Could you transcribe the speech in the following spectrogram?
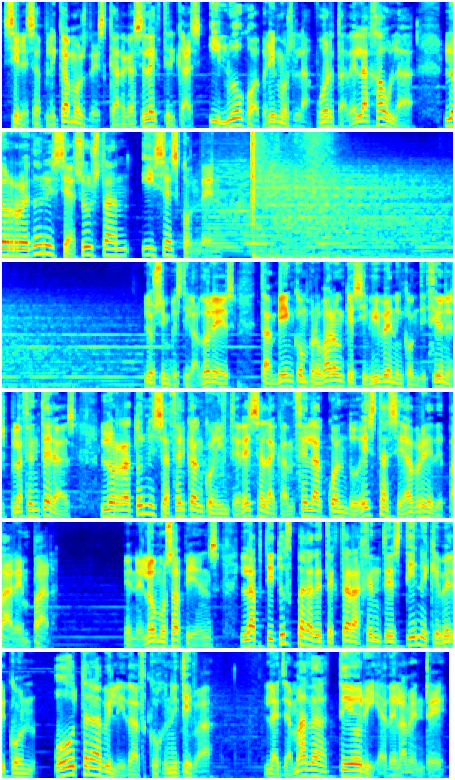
si les aplicamos descargas eléctricas y luego abrimos la puerta de la jaula, los roedores se asustan y se esconden. Los investigadores también comprobaron que si viven en condiciones placenteras, los ratones se acercan con interés a la cancela cuando ésta se abre de par en par. En el Homo sapiens, la aptitud para detectar agentes tiene que ver con otra habilidad cognitiva, la llamada teoría de la mente.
